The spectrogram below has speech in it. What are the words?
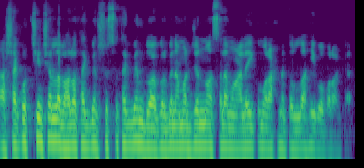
আশা করছি ইনশাল্লাহ ভালো থাকবেন, সুস্থ থাকবেন, দোয়া করবেন আমার জন্য। আসসালামু আলাইকুম রহমতুল্লাহি ববরাকাত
